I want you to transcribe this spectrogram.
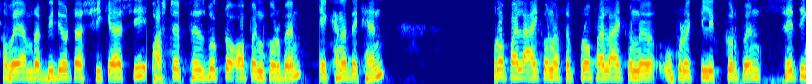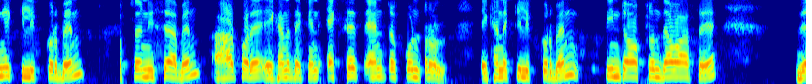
সবাই আমরা ভিডিওটা শিখে আসি। ফার্স্টে ফেসবুকটা ওপেন করবেন। এখানে দেখেন প্রোফাইল আইকন আছে। প্রোফাইল আইকনের উপরে ক্লিক করবেন সেটিং এ ক্লিক করবেন সবচেয়ে নিচে যাবেন আর পরে এখানে দেখেন অ্যাক্সেস এন্ড কন্ট্রোল এখানে ক্লিক করবেন। তিনটা অপশন দেওয়া আছে। যে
